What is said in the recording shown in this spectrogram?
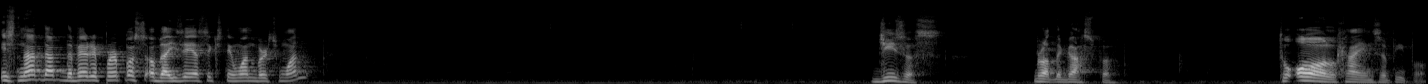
Is not that the very purpose of Isaiah 61, verse 1? Jesus brought the gospel to all kinds of people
